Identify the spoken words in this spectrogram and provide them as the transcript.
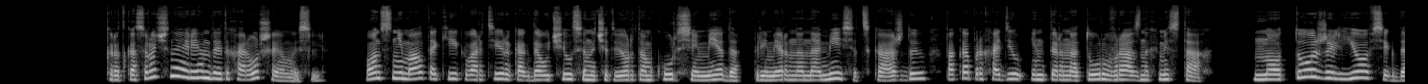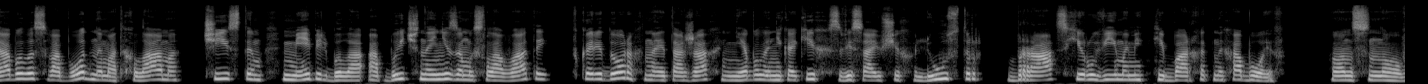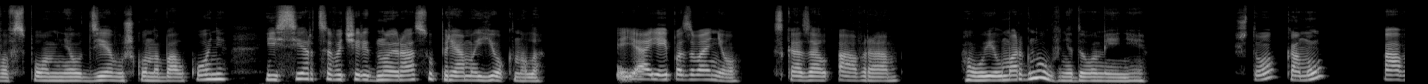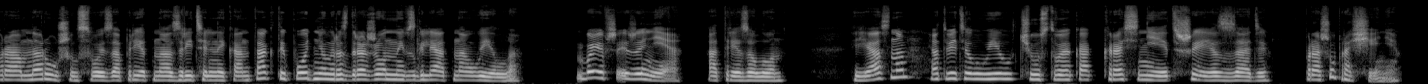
Краткосрочная аренда — это хорошая мысль. Он снимал такие квартиры, когда учился на четвертом курсе меда, примерно на месяц каждую, пока проходил интернатуру в разных местах. Но то жилье всегда было свободным от хлама, чистым, мебель была обычной, незамысловатой, в коридорах на этажах не было никаких свисающих люстр, бра с херувимами и бархатных обоев. Он снова вспомнил девушку на балконе, и сердце в очередной раз упрямо ёкнуло. «Я ей позвоню», — сказал Авраам. Уилл моргнул в недоумении. «Что? Кому?» Авраам нарушил свой запрет на зрительный контакт и поднял раздраженный взгляд на Уилла. «Бывшей жене отрезал он. «Ясно», — ответил Уилл, чувствуя, как краснеет шея сзади. «Прошу прощения».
